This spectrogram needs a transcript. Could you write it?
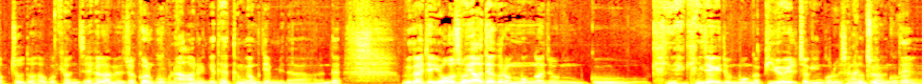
협조도 하고 견제해가면서 끌고 나가는 게 대통령제입니다. 그런데 우리가 이제 여소야대 그럼 뭔가 좀 그 굉장히 좀 뭔가 비효율적인 걸로 생각하는데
